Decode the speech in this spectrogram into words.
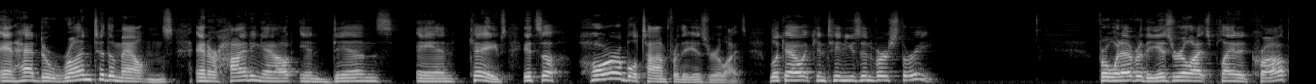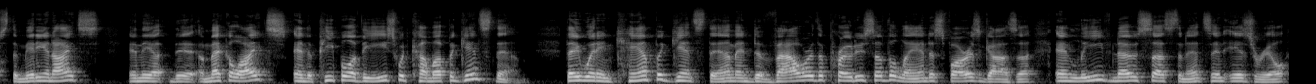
and had to run to the mountains and are hiding out in dens and caves. It's a horrible time for the Israelites. Look how it continues in verse 3. For whenever the Israelites planted crops, the Midianites and the, the Amalekites and the people of the east would come up against them. They would encamp against them and devour the produce of the land as far as Gaza and leave no sustenance in Israel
